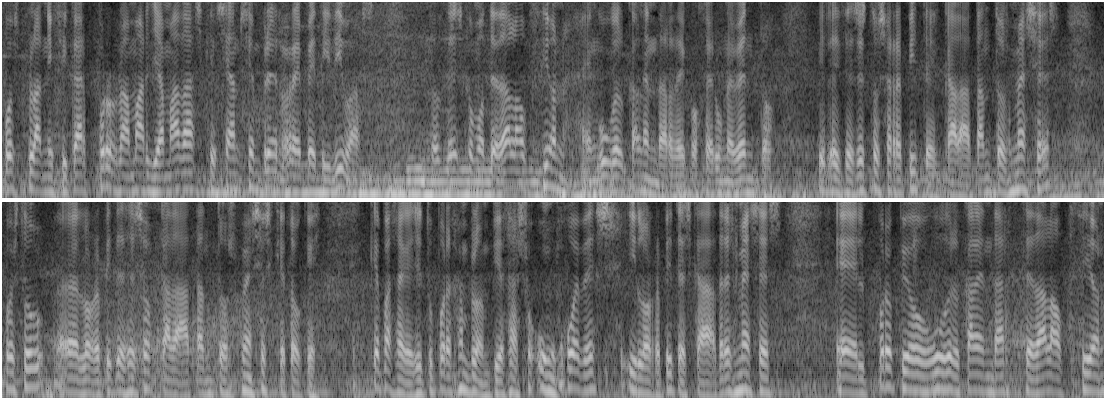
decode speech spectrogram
pues planificar, programar llamadas que sean siempre repetitivas entonces, como te da la opción en Google Calendar de coger un evento y le dices esto se repite cada tantos meses, pues tú eh, lo repites eso cada tantos meses que toque. ¿Qué pasa? Que si tú, por ejemplo, empiezas un jueves y lo repites cada tres meses, el propio Google Calendar te da la opción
